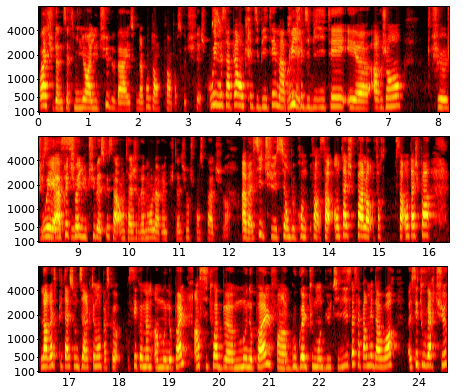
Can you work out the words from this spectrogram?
ouais tu donnes 7 millions à YouTube, bah ils sont bien contents, peu importe ce que tu fais je pense. Oui mais ça perd en crédibilité, mais après crédibilité et euh, argent, je, je oui, après, tu vois, YouTube, est-ce que ça entache vraiment leur réputation? Je pense pas, tu vois. Ah bah si, tu, si on peut prendre... Enfin, ça entache pas leur... Ça entache pas leur réputation directement parce que c'est quand même un monopole. Un site web euh, monopole, enfin, Google, tout le monde l'utilise. Ça, ça permet d'avoir euh, cette ouverture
